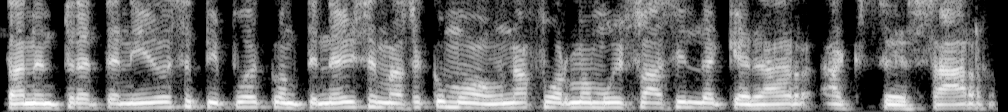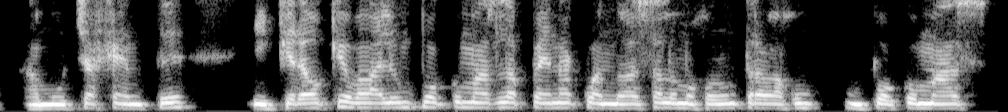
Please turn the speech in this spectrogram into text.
tan entretenido ese tipo de contenido y se me hace como una forma muy fácil de querer accesar a mucha gente y creo que vale un poco más la pena cuando haces a lo mejor un trabajo un poco más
